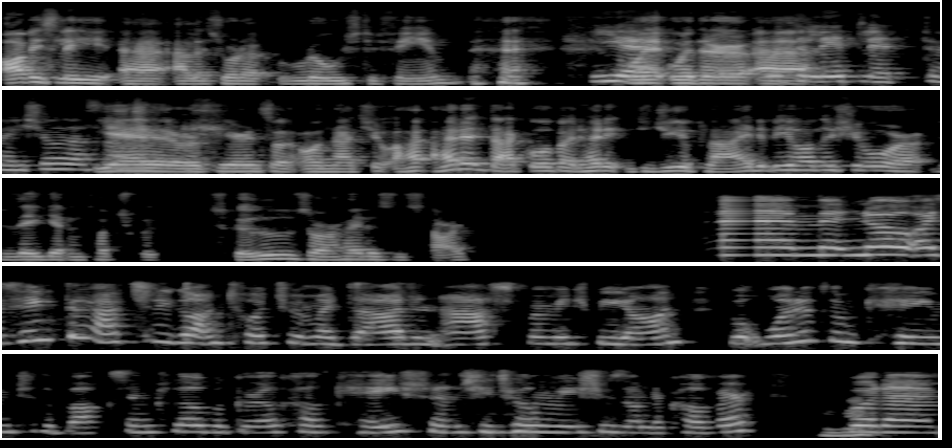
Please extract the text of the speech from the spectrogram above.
obviously, uh, Ella sort of rose to fame yeah. with, with her. with Uh, the late late Today Show. That's yeah, her appearance on, on that show. How, how did that go about? How did, did you apply to be on the show, or did they get in touch with schools, or how does it start? Um, no, I think they actually got in touch with my dad and asked for me to be on. But one of them came to the boxing club, a girl called Kate, and she told me she was undercover. Mhm. But um,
